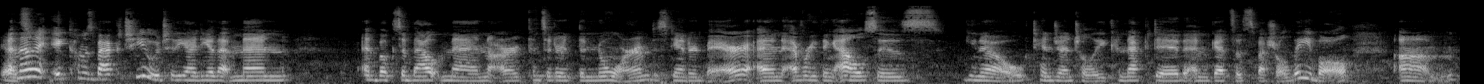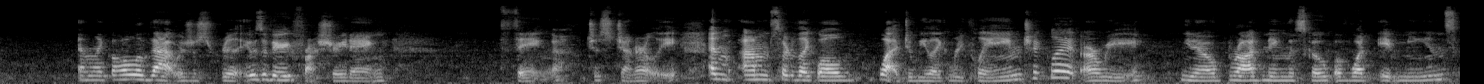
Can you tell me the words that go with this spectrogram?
Yeah, and then it, it comes back too to the idea that men and books about men are considered the norm, the standard bearer, and everything else is, you know, tangentially connected and gets a special label. Um, and like all of that was just really, it was a very frustrating thing, just generally. And I'm sort of like, well, what? Do we like reclaim chick lit? Are we, you know, broadening the scope of what it means?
